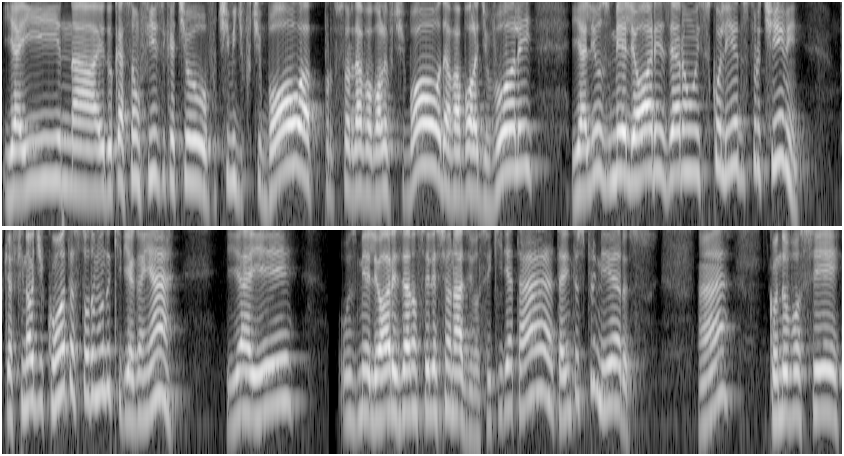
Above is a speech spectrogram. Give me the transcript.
e aí, na educação física, tinha o time de futebol, a professora dava bola de futebol, dava bola de vôlei, e ali os melhores eram escolhidos para o time, porque afinal de contas todo mundo queria ganhar. E aí, os melhores eram selecionados, e você queria estar, tá, estar tá entre os primeiros. Né? Quando você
